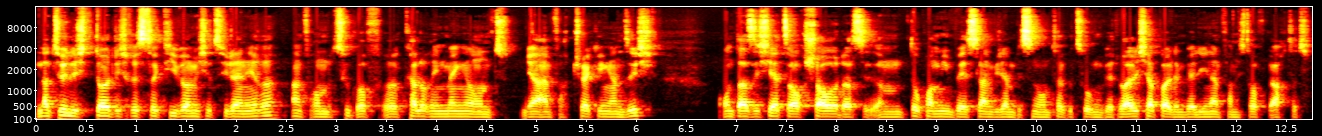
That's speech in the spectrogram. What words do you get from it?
natürlich deutlich restriktiver mich jetzt wieder ernähre, einfach in Bezug auf äh, Kalorienmenge und ja, einfach Tracking an sich. Und dass ich jetzt auch schaue, dass ähm, Dopamin-Baseline wieder ein bisschen runtergezogen wird, weil ich habe halt in Berlin einfach nicht drauf geachtet.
